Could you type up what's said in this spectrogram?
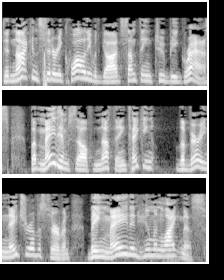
did not consider equality with God something to be grasped, but made himself nothing, taking the very nature of a servant, being made in human likeness.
